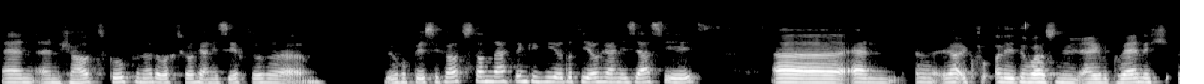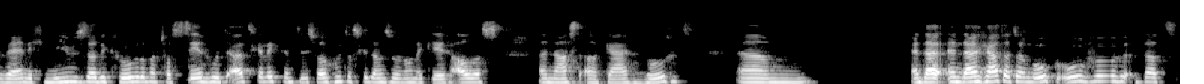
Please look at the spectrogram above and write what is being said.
en, en goud kopen. Hè. Dat wordt georganiseerd door ehm, Europese goudstandaard, denk ik, die, dat die organisatie heet. Uh, en uh, ja, ik, er was nu eigenlijk weinig, weinig nieuws dat ik hoorde, maar het was zeer goed uitgelegd. En het is wel goed als je dan zo nog een keer alles uh, naast elkaar hoort. Um, en, daar, en daar gaat het dan ook over dat,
